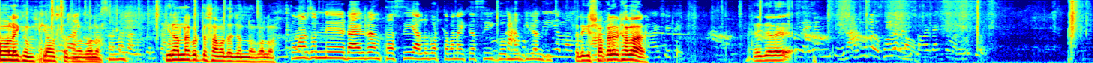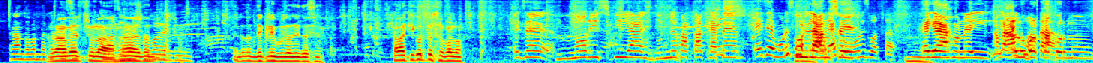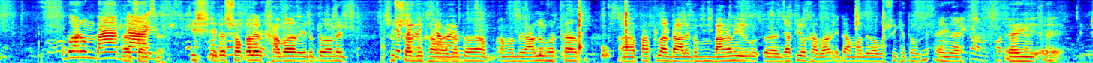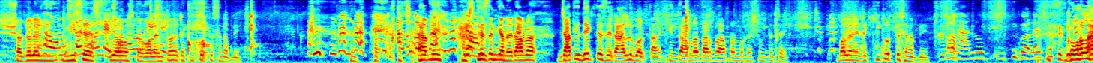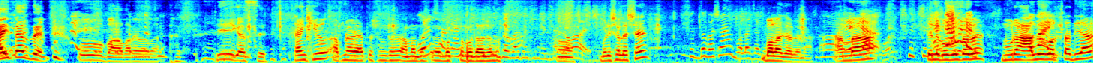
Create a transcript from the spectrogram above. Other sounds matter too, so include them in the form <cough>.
আসসালামু আলাইকুম কি অবস্থা তোমার? বলো। কি রান্না করতেছো আমাদের জন্য? বলো। তোমার জন্য রান্তাছি আলু ভর্তা বানাইতাছি গো মুরগি রান্ধি এটা কি সকালের খাবার? এই যে গ্রামের চুলা। হ্যাঁ এটা এটা তো দেখলেই বোঝা যাইতেছে। খালা কি করতেছো বলো? এই যে মরিচ পিঁয়াজ ধনিয়া পাতা খেতের এই যে মরিচ ভর্তা মরিচ ভর্তা। হেই এখন এই আলু ভর্তা। করমু। গরম ভাত আচ্ছা ডাল। আচ্ছা। ইস এটা সকালের খাবার এটা তো অনেক সুস্বাদু খাবার। এটা তো আমাদের আলু ভর্তার পাতলা ডাল এটা বাঙালি জাতীয় খাবার। এটা আমাদের অবশ্যই খেতে হবে। এই এই সজলের মিসেস কি অবস্থা বলেন তো? এটা কি করতেছেন আপনি? <laughs> আপনি হাসতেছেন কেন? এটা আমরা জাতি দেখতেছি এটা আলু ভর্তা কিন্তু আমরা তারপর আপনার মুখে শুনতে চাই। বলেন এটা কি করতেছেন আপনি? আমি আলু <laughs> গলাইতেছেন? ও বাবা রে বাবা। ঠিক আছে। থ্যাংক ইউ আপনার এত সুন্দর আমাদের বক্তব্য দেওয়ার জন্য। বরিশাল এসে? শুদ্ধ ভাষা বলা যাবে বলা যাবে না। আমরা তেলে বলতে হবে মোরা আলু ভর্তা দিয়া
